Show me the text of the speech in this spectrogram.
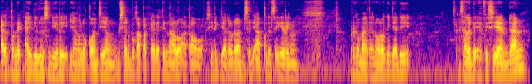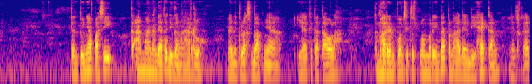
elektronik ID lu sendiri yang lu kunci yang bisa dibuka pakai retina lo atau sidik jari dan bisa di upgrade seiring berkembangnya teknologi. Jadi bisa lebih efisien dan tentunya pasti keamanan data juga ngaruh. Dan itulah sebabnya ya kita tahu lah kemarin pun situs pemerintah pernah ada yang dihack kan ya terkait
